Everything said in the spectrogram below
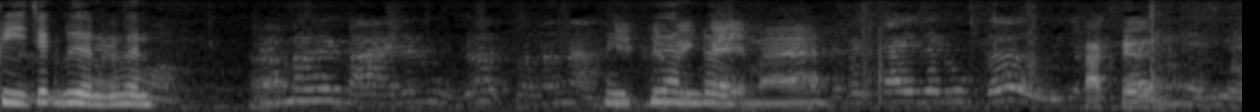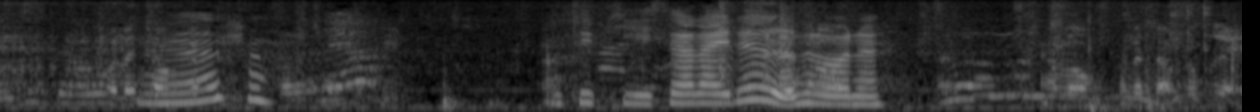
ปีจักเดือนกันเพิ่นมีเพื่อนด้วยมาคักเกินคนละช่องนะมันจะขี่สไลเดอร์เพื่อนนะเอาลงคนละช่องก็เปื่อย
